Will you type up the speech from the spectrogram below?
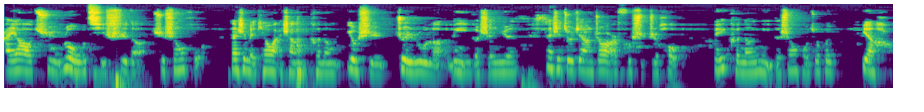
还要去若无其事的去生活，但是每天晚上可能又是坠入了另一个深渊。但是就这样周而复始之后，哎，可能你的生活就会变好，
